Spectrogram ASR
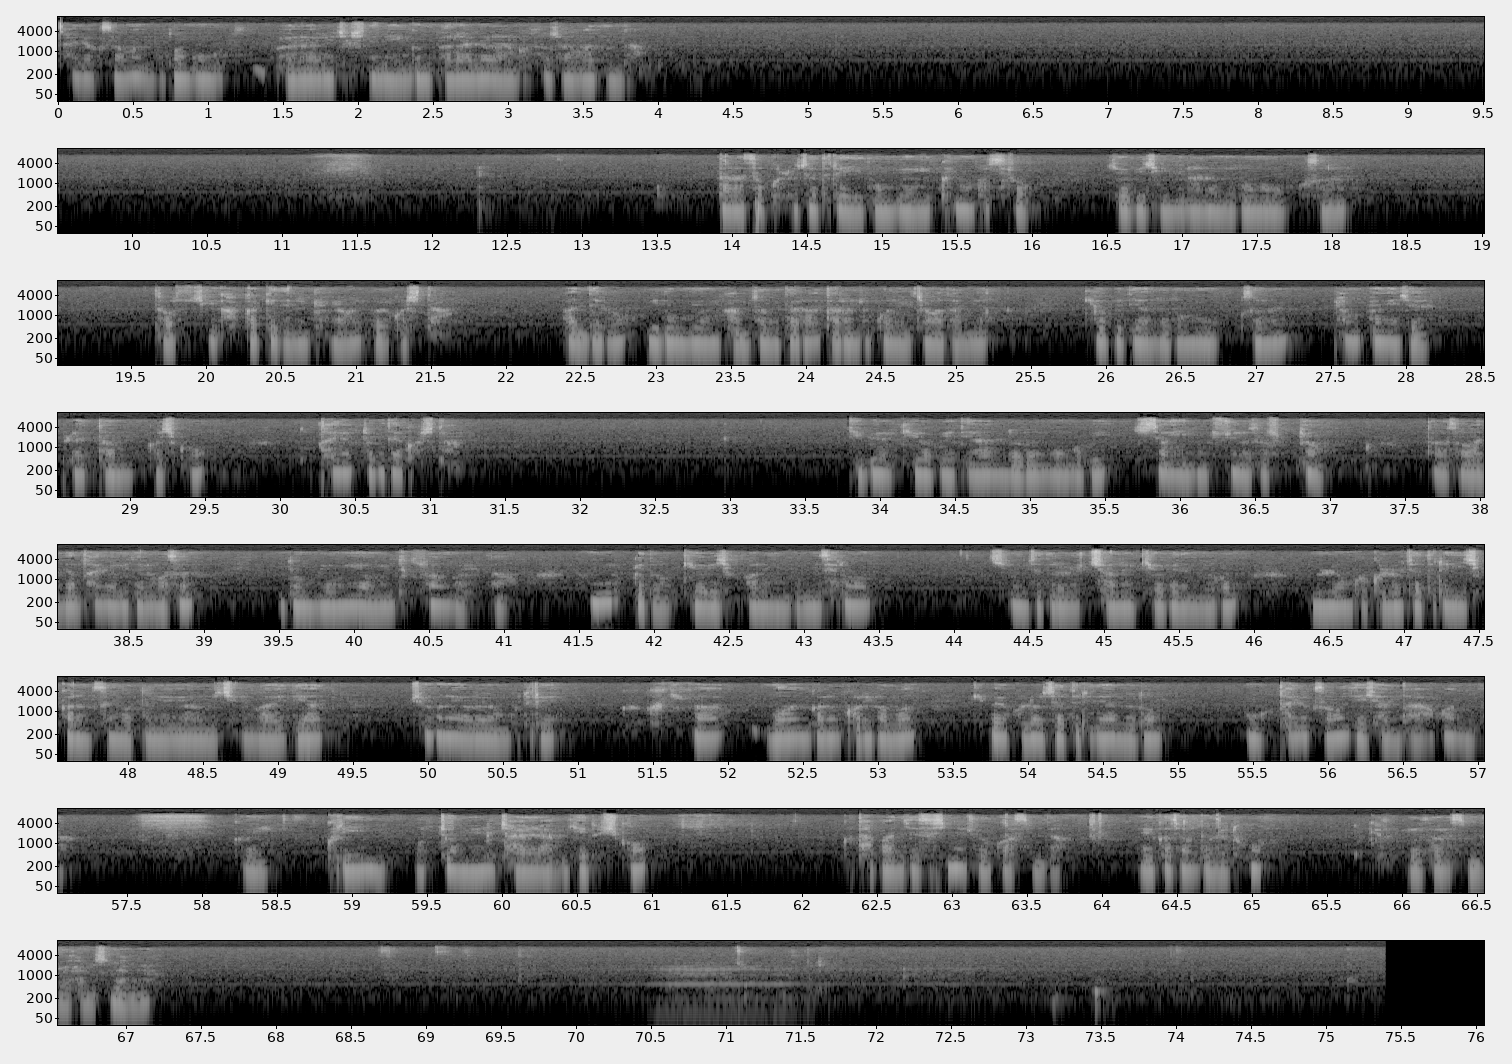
탄력성은 노동 공급 변화율이 제시되는 임금 변화율이라는 것으로 정의가 된다. 따라서 근로자들의 이동 비용이 크면 클수록 기업이 직면하는 노동공급 곡선은 더 수직에 가깝게 되는 경향을 보일 것이다. 반대로 이동 비용의 감소에 따라 다른 조건이 일정하다면 기업에 대한 노동공급 곡선은 평평해질 플랫한 것이고 또 탄력적이 될 것이다. 개별 기업에 대한 노동 공급이 시장의 임금 수준에서 수평, 따라서 완전 탄력이 되는 것은 이동 비용이 영인 특수한 것이다. 흥미롭게도 기업이 지급하는 임금이 새로운 지원자들을 유치하는 기업의 능력은 물론 그 근로자들의 이직 가능성에 어떤 영향을 미치는가에 대한 최근의 여러 연구들의 그 크기가 무한가는 거리가 먼 개별 근로자들에 대한 노동 공급 탄력성을 제시한다고 합니다. 그 그림 5.1 잘 암기해 두시고 그 답안지에 쓰시면 좋을 것 같습니다. 여기까지 한번 돌려두고 계속 이어서 하겠습니다. 잠시만요.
